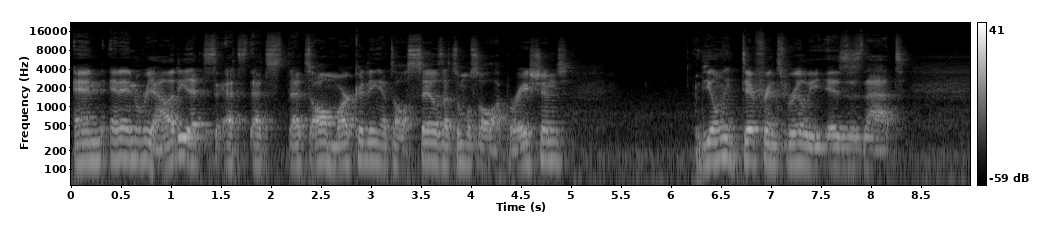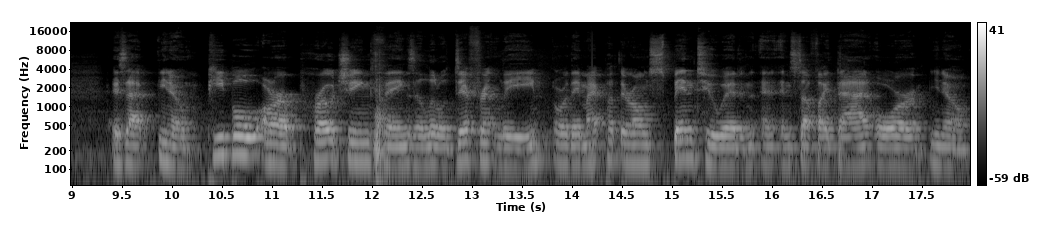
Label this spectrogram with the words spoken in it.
And and in reality, that's that's that's that's all marketing, that's all sales, that's almost all operations. The only difference really is is that is that you know people are approaching things a little differently or they might put their own spin to it and, and, and stuff like that or you know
